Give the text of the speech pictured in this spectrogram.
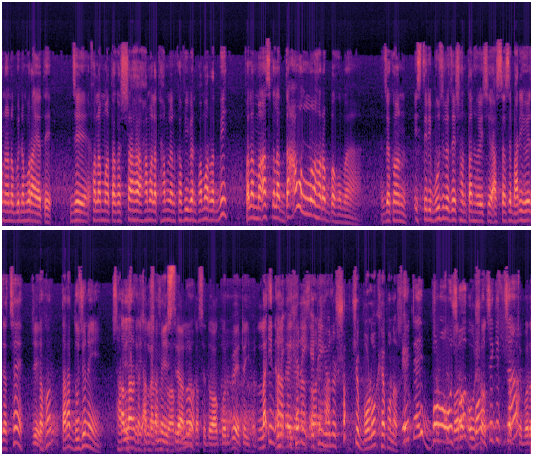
উনানব্বই নম্বর আয়াতে যে, ফালাম্মা তাকা সাহা হামালাত হামলান খাফিবান ফামার রাব্বি ফালাম্মা আজকাল দাওয়াল্লাহ রাব্বাহুমা। যখন স্ত্রী বুঝলো যে সন্তান হয়েছে আস্তে আস্তে ভারী হয়ে যাচ্ছে তখন তারা দুজনেই সবচেয়ে বড় ক্ষেপণাস্ত্র। এটাই বড় ঔষধ বড় চিকিৎসা। সবচেয়ে বড়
